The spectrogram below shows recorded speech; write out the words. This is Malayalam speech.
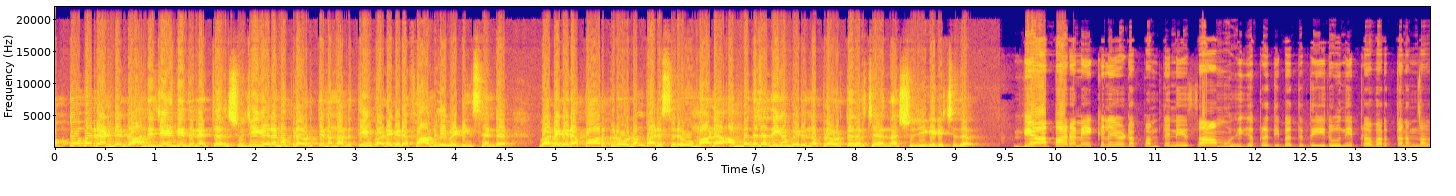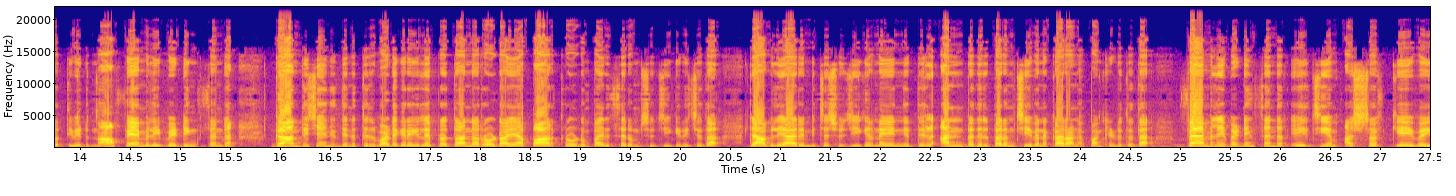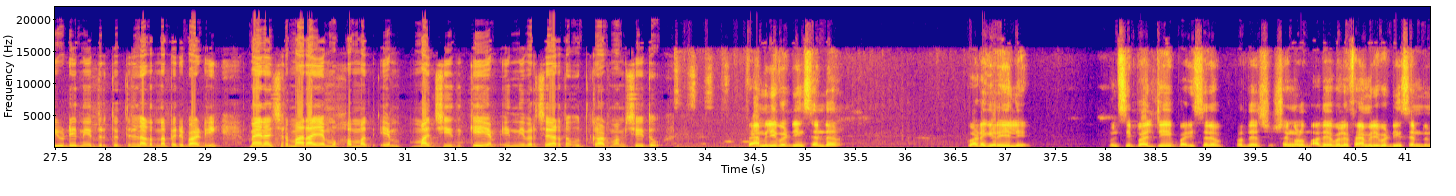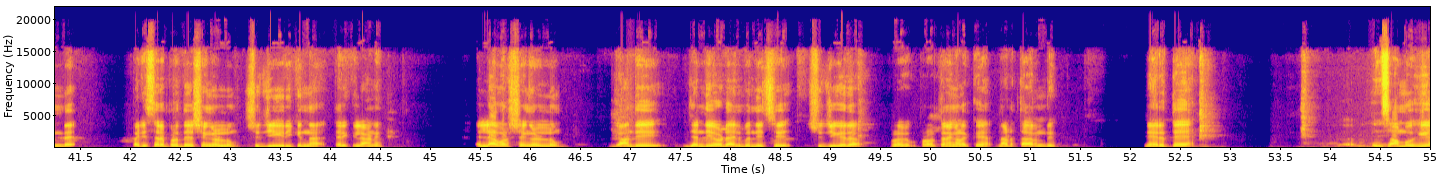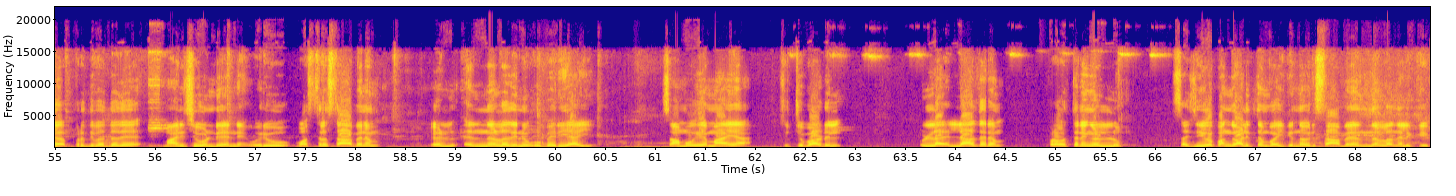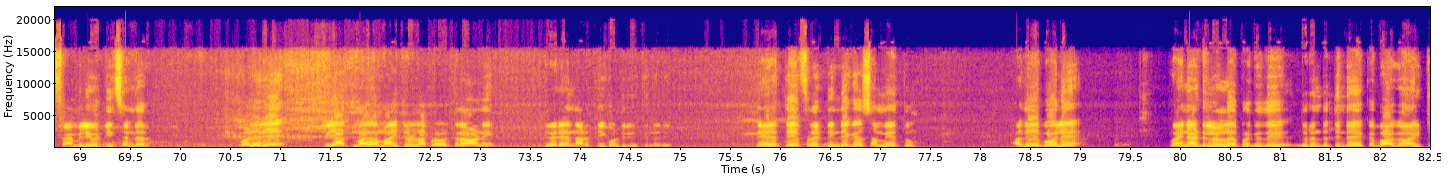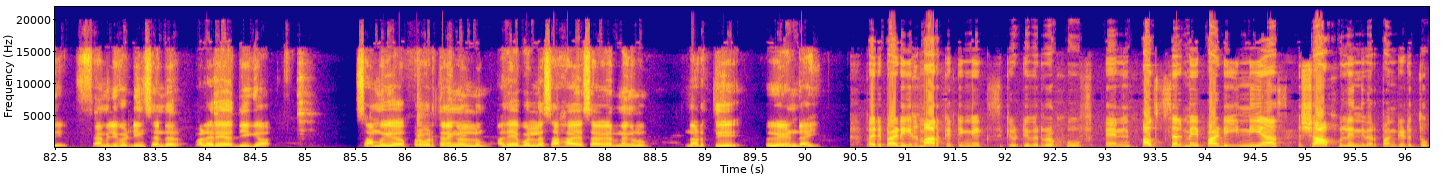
ഒക്ടോബർ രണ്ട് ഗാന്ധി ജയന്തി ദിനത്തിൽ ശുചീകരണ പ്രവർത്തനം നടത്തി Vadakara family wedding centre. Vadakara park റോഡും പരിസരവുമാണ് അമ്പതിലധികം വരുന്ന പ്രവർത്തകർ ചേർന്ന് ശുചീകരിച്ചത്. വ്യാപാര മേഖലയോടൊപ്പം തന്നെ സാമൂഹിക പ്രതിബദ്ധതയിലൂന്നി പ്രവർത്തനം നടത്തിവരുന്ന family wedding centre Gandhi Jayanti ദിനത്തിൽ വടകരയിലെ പ്രധാന റോഡായ പാർക്ക് റോഡും പരിസരവും ശുചീകരിച്ചത്. രാവിലെ ആരംഭിച്ച ശുചീകരണ യജ്ഞത്തിൽ അൻപതിൽ പരം ജീവനക്കാരാണ് പങ്കെടുത്തത്. Family wedding centre A G M Ashraf K വൈയുടെ നേതൃത്വത്തിൽ നടന്ന പരിപാടി മാനേജർമാരായ Muhammad M Majeed K M എന്നിവർ ചേർന്ന് ഉദ്ഘാടനം ചെയ്തു. ഫാമിലി വെഡിംഗ് സെന്റർ വടകരയിൽ മുനിസിപ്പാലിറ്റി പരിസര പ്രദേശങ്ങളും അതേപോലെ ഫാമിലി വെഡ്ഡിംഗ് സെന്ററിന്റെ പരിസര പ്രദേശങ്ങളിലും ശുചീകരിക്കുന്ന തിരക്കിലാണ്. എല്ലാ വർഷങ്ങളിലും ഗാന്ധി ജയന്തിയോടനുബന്ധിച്ച് ശുചീകര പ്ര- പ്രവർത്തനങ്ങളൊക്കെ നടത്താറുണ്ട്. നേരത്തെ സാമൂഹിക പ്രതിബദ്ധതയെ മാനിച്ചുകൊണ്ട് തന്നെ ഒരു വസ്ത്രസ്ഥാപനം സ്ഥാപനം എന്നുള്ളതിന് ഉപരിയായി സാമൂഹികമായ ചുറ്റുപാടിൽ ഉള്ള എല്ലാതരം പ്രവർത്തനങ്ങളിലും സജീവ പങ്കാളിത്തം വഹിക്കുന്ന ഒരു സ്ഥാപനം എന്നുള്ള നിലയ്ക്ക് ഫാമിലി വെഡ്ഡിംഗ് സെന്റർ വളരെ ക്രിയാത്മകമായിട്ടുള്ള പ്രവർത്തനമാണ് ഇതുവരെ നടത്തിക്കൊണ്ടിരിക്കുന്നത്. നേരത്തെ ഫ്ലഡിന്റെ ഒക്കെ സമയത്തും അതേപോലെ വയനാട്ടിലുള്ള പ്രകൃതി ദുരന്തത്തിന്റെ ഒക്കെ ഭാഗമായിട്ട് ഫാമിലി വെഡ്ഡിംഗ് സെന്റർ വളരെയധികം സാമൂഹിക പ്രവർത്തനങ്ങളിലും അതേപോലുള്ള സഹായ സഹകരണങ്ങളും നടത്തുകയുണ്ടായി. പരിപാടിയിൽ marketing executive Rahoof N Afsal Meppadi Niyas Shahul എന്നിവർ പങ്കെടുത്തു.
